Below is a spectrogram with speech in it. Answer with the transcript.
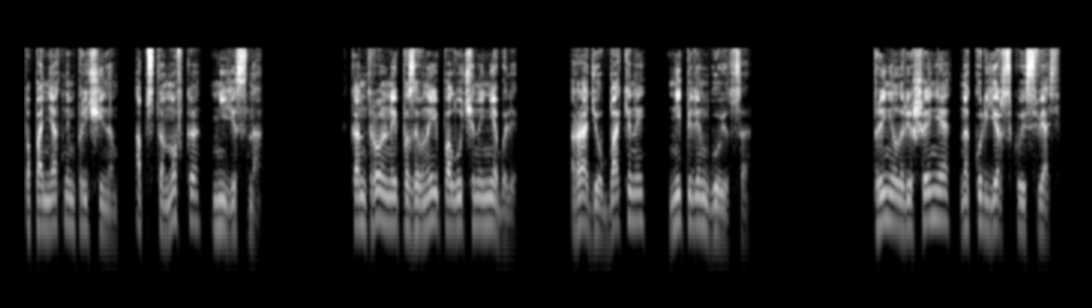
по понятным причинам. Обстановка неясна. Контрольные позывные получены не были. Радиобакины не пеленгуются. Принял решение на курьерскую связь.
